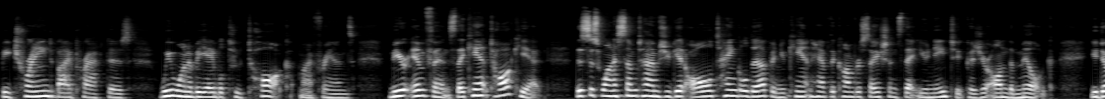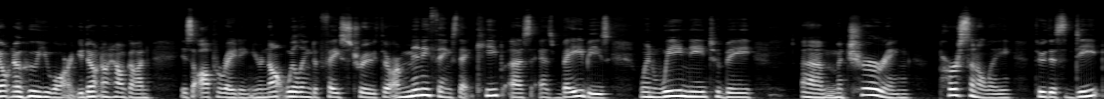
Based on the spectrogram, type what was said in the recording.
be trained by practice. We want to be able to talk, my friends. Mere infants, they can't talk yet. This is why sometimes you get all tangled up and you can't have the conversations that you need to because you're on the milk. You don't know who you are. You don't know how God is operating. You're not willing to face truth. There are many things that keep us as babies when we need to be um, maturing personally through this deep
